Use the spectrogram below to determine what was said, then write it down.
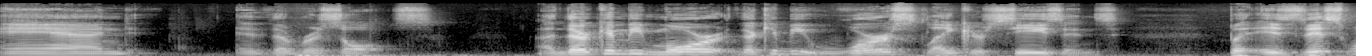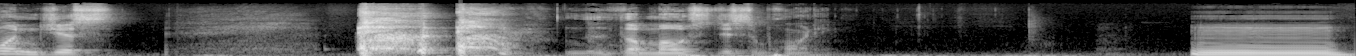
and the results. Uh, there can be more. There can be worse Lakers seasons, but is this one just the most disappointing? Mm,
